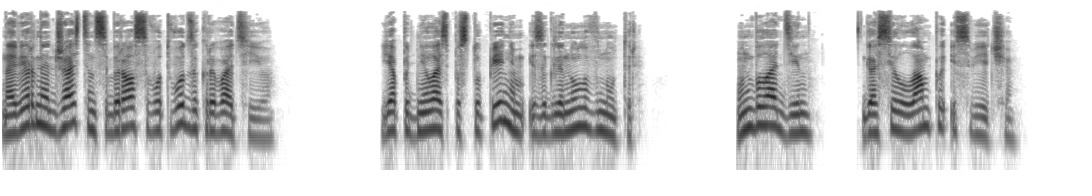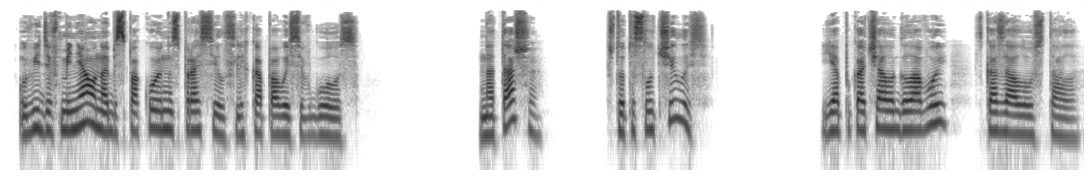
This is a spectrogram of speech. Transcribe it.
Наверное, Джастин собирался вот-вот закрывать ее. Я поднялась по ступеням и заглянула внутрь. Он был один, гасил лампы и свечи. Увидев меня, он обеспокоенно спросил, слегка повысив голос. «Наташа, что-то случилось?» Я покачала головой, сказала устало.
